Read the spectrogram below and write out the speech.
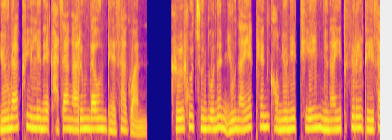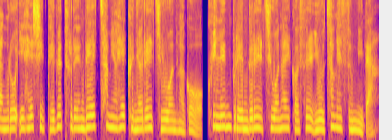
유나 퀼린의 가장 아름다운 대사관. 그 후 준호는 유나의 팬 커뮤니티인 유나이트스를 대상으로 이 해시태그 트렌드에 참여해 그녀를 지원하고 퀼린 브랜드를 지원할 것을 요청했습니다.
